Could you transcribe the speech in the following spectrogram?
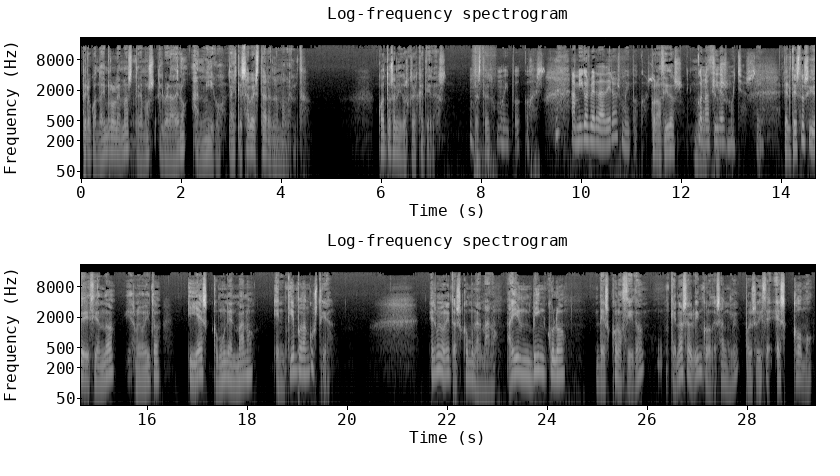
Pero cuando hay problemas tenemos el verdadero amigo, el que sabe estar en el momento. ¿Cuántos amigos crees que tienes, Esther? Muy pocos. Amigos verdaderos, muy pocos. ¿Conocidos? Conocidos muchos, sí. El texto sigue diciendo, y es muy bonito, y es como un hermano en tiempo de angustia. Es muy bonito, es como un hermano. Hay un vínculo desconocido, que no es el vínculo de sangre, por eso dice, es como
